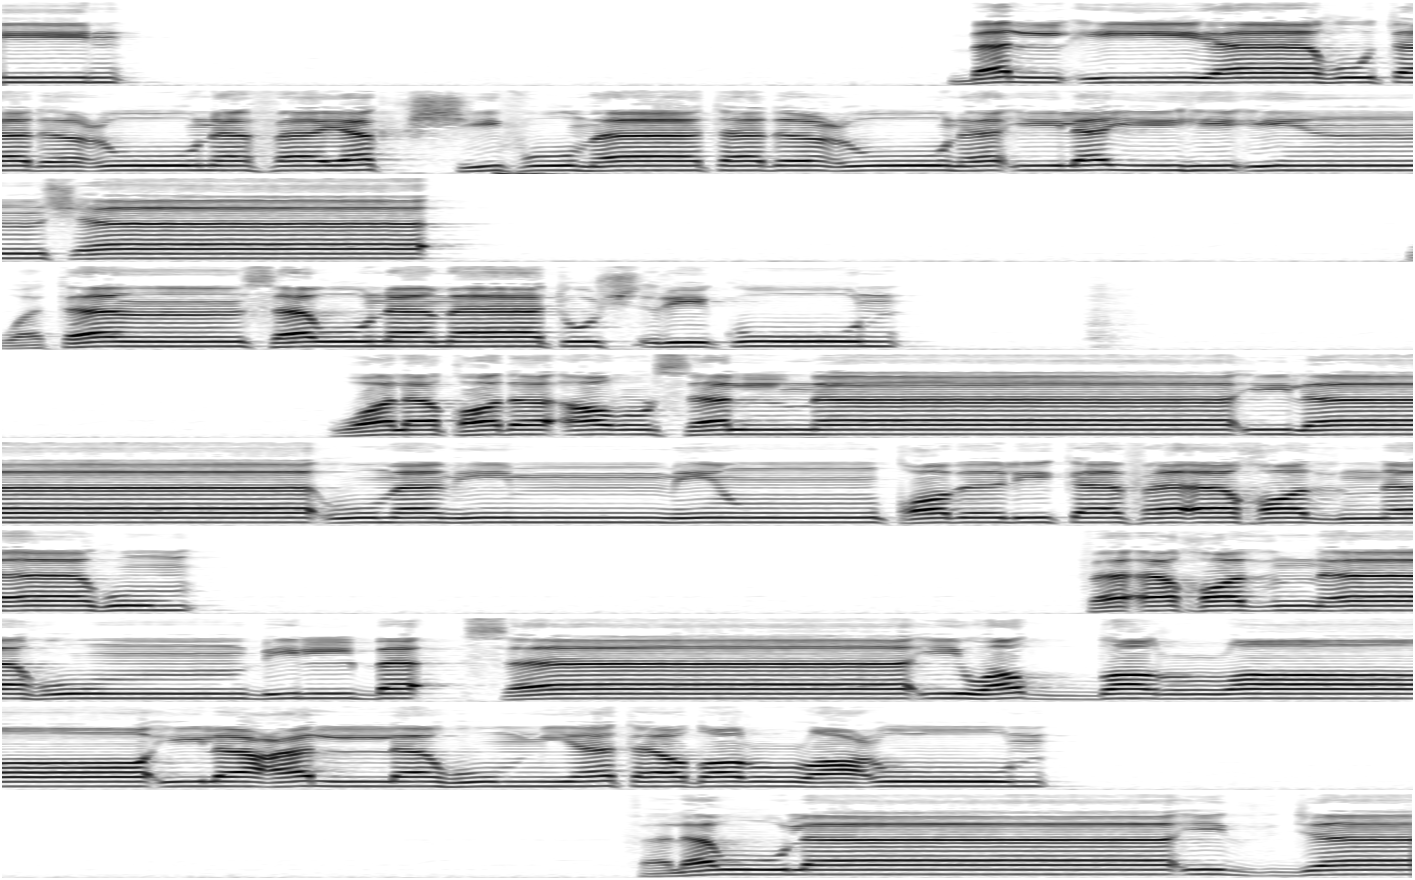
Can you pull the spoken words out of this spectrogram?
بَلْ إِيَّاهُ تَدْعُونَ فَيَكْشِفُ مَا تَدْعُونَ إِلَيْهِ إِن شَاءَ وتنسون ما تشركون ولقد أرسلنا إلى أمم من قبلك فأخذناهم فأخذناهم بالباساء والضراء لعلهم يتضرعون فلولا اذ جاءهم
